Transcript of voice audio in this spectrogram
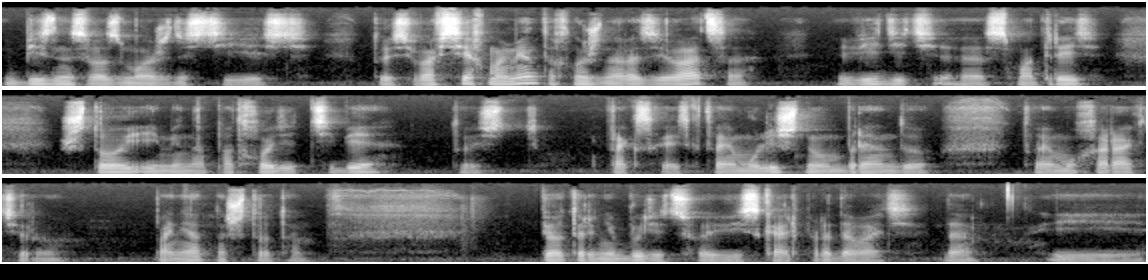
бизнес-возможностей есть. То есть во всех моментах нужно развиваться, видеть, э, смотреть, что именно подходит тебе, то есть, так сказать, к твоему личному бренду, твоему характеру. Понятно, что там Петр не будет свой вискарь продавать, да, и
